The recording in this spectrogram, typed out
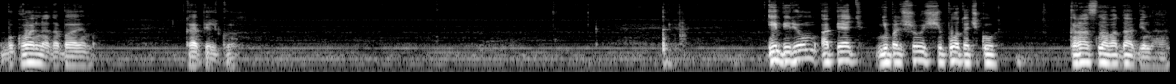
Буквально добавим капельку. И берем опять небольшую щепоточку красного дабинга.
